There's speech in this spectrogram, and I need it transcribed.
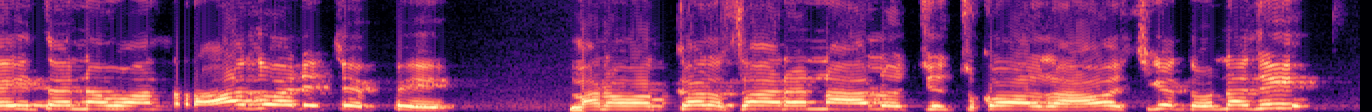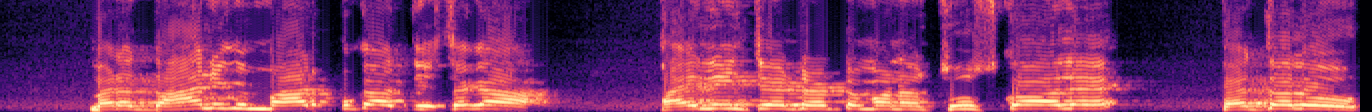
చైతన్యవాన్ రాదు అని చెప్పి మనం ఒక్కసారన్నా ఆలోచించుకోవాల్సిన ఆవశ్యకత ఉన్నది. మరి దానికి మార్పుగా దిశగా పయనించేటట్టు మనం చూసుకోవాలి. పెద్దలు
